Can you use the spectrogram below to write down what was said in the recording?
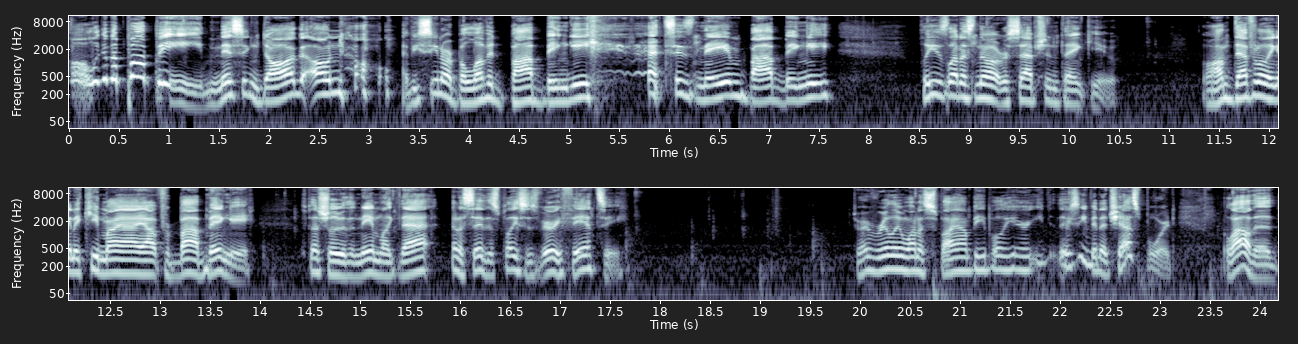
Oh, look at the puppy! Missing dog? Oh no! Have you seen our beloved Bob Bingy? That's his name, Bob Bingy. Please let us know at reception, thank you. Well, I'm definitely going to keep my eye out for Bob Bingy, especially with a name like that. Gotta say, this place is very fancy. Do I really want to spy on people here? There's even a chessboard. Wow, the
